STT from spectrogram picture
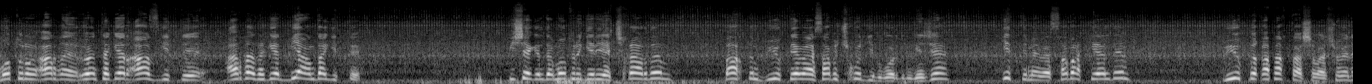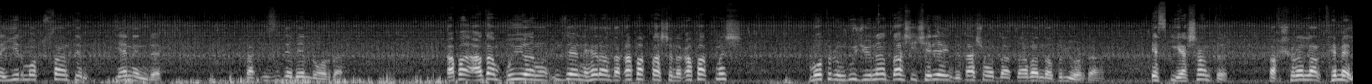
Motorun arka, ön teker az gitti. Arka teker bir anda gitti. Bir şekilde motoru geriye çıkardım. Baktım büyük devasa bir çukur gibi gördüm gece. Gittim eve sabah geldim. Büyük bir kapak taşı var. Şöyle 20-30 santim yeninde. Bak izi de belli orada. Kapak, adam kuyunun üzerine herhalde kapak taşını kapatmış. Motorun gücüyle taş içeriye indi. Taş orada tabanda duruyor da. Eski yaşantı. Bak şuralar temel.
